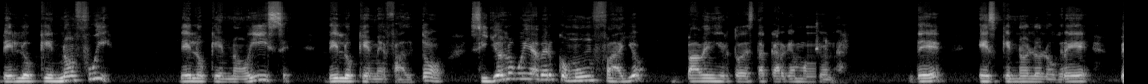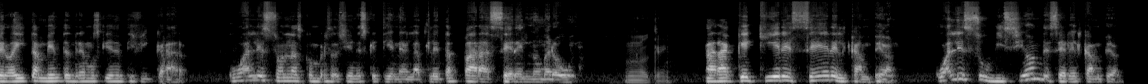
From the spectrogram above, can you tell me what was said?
de lo que no fui, de lo que no hice, de lo que me faltó. Si yo lo voy a ver como un fallo, va a venir toda esta carga emocional de es que no lo logré, pero ahí también tendremos que identificar cuáles son las conversaciones que tiene el atleta para ser el número uno. Mm, okay. ¿Para qué quiere ser el campeón? ¿Cuál es su visión de ser el campeón?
